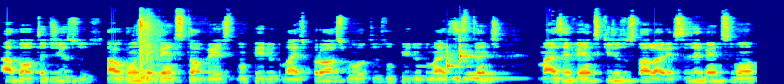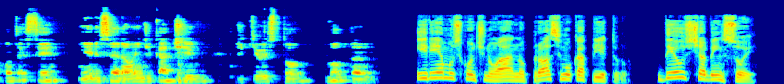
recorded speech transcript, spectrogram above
a volta de Jesus. Alguns eventos talvez num período mais próximo, outros num período mais distante, mas eventos que Jesus fala, olha, esses eventos vão acontecer e eles serão indicativo de que eu estou voltando. Iremos continuar no próximo capítulo. Deus te abençoe.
